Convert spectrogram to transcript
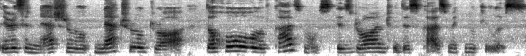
There is a natural natural draw. The whole of cosmos is drawn to this cosmic nucleus.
